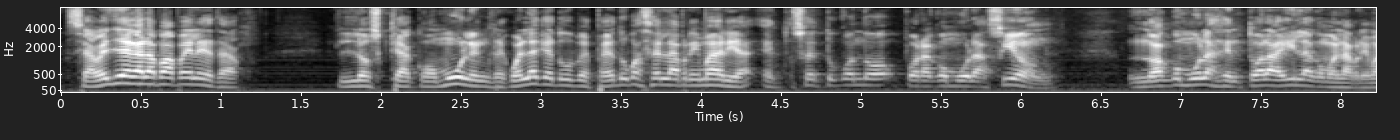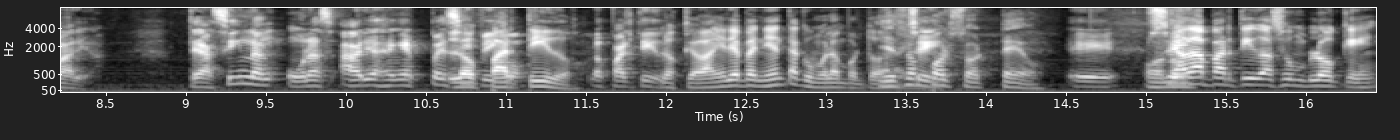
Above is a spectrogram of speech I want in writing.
Si Abel llega a la papeleta, los que acumulen, recuerda que tú después de tú pasas la primaria, entonces tú cuando por acumulación no acumulas en toda la isla como en la primaria. Te asignan unas áreas en específico. Los partidos. Los partidos. Los que van independientes acumulan por todas Y eso Sí. por sorteo. Eh, ¿O sí. Cada partido hace un bloque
